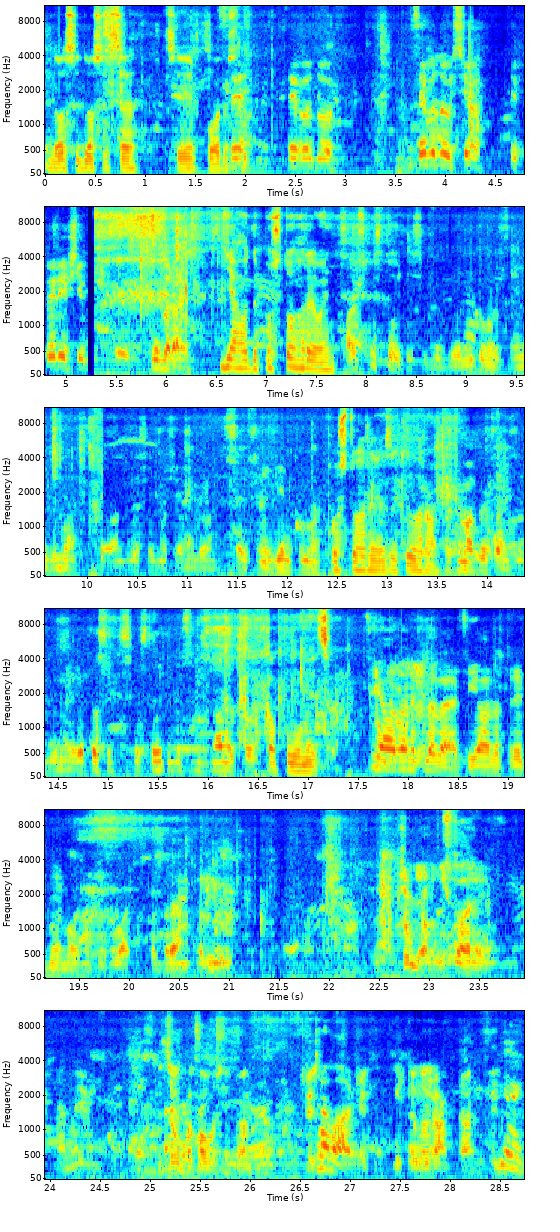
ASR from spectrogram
досить, досить все це є корисно. Це, це воно. Це воно все. Тепер ще Вибирай. Ягоди по 100 гривень. Але скуштуйте собі, бо не думаю, що не дома. Вам дуже машина дома. Все, це жінку, По 100 гривень за кілограм. тут нема претензій до неї. Я просто скуштуйте, бо собі знали, що Така полуниця. ці ягода не пливе, ці ягода три дні можна купувати, що беремо торгію. Чому ягоди? 100 гривень. Це упаковочка, так? Трава. Кілограм, так? Але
